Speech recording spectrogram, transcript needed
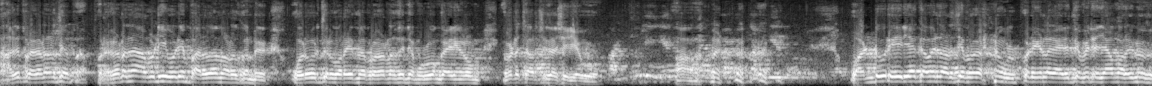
അത് പ്രകടനത്തിൽ പ്രകടനം അവിടെ ഇവിടെയും പലതാ നടക്കുന്നുണ്ട്. ഓരോരുത്തർ പറയുന്ന പ്രകടനത്തിന്റെ മുഴുവൻ കാര്യങ്ങളും ഇവിടെ ചർച്ച ചെയ്താൽ ശരിയാവുമോ? ആ. വണ്ടൂർ ഏരിയ കമ്മിറ്റി നടത്തിയ പ്രകടനം ഉൾപ്പെടെയുള്ള കാര്യത്തെ പറ്റി ഞാൻ പറയുന്നത്.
